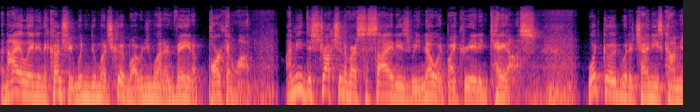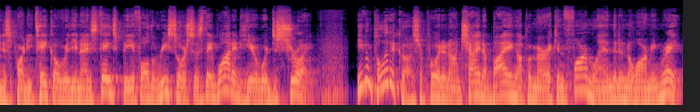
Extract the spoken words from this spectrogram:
Annihilating the country wouldn't do much good. Why would you want to invade a parking lot? I mean destruction of our society as we know it by creating chaos. What good would a Chinese Communist Party takeover of the United States be if all the resources they wanted here were destroyed? Even Politico has reported on China buying up American farmland at an alarming rate.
